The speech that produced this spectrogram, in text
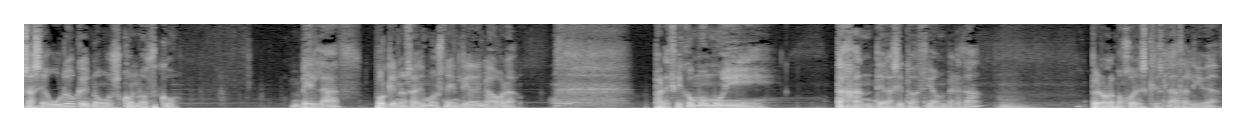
Os aseguro que no os conozco. Velad, porque no sabemos ni el día de la hora. Parece como muy tajante la situación, ¿verdad? Pero a lo mejor es que es la realidad.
